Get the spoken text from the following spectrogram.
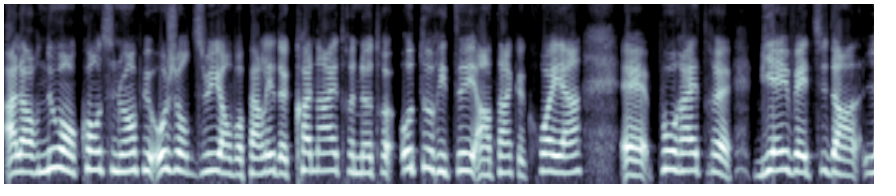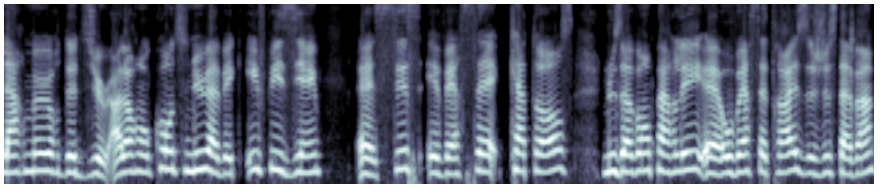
Alors nous, on continuons, puis aujourd'hui, on va parler de connaître notre autorité en tant que croyant euh, pour être bien vêtu dans l'armure de Dieu. Alors on continue avec Éphésiens 6 euh, et verset 14. Nous avons parlé euh, au verset 13 juste avant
